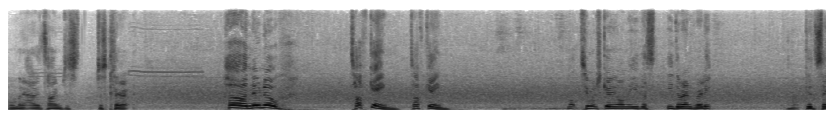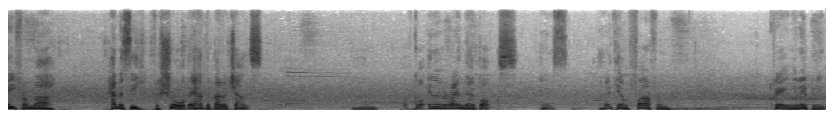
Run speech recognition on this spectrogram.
One minute at a time, just just clear it. Ah, no, no. Tough game. Tough game. Not too much going on either either end, really. Uh, good save from uh, Hennessy for sure. They had the better chance. Um, I've got in and around their box. And it's, I don't think I'm far from creating an opening.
